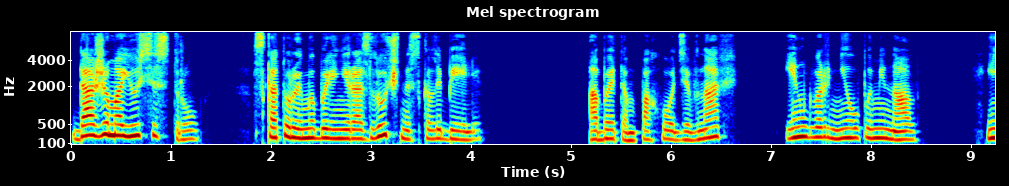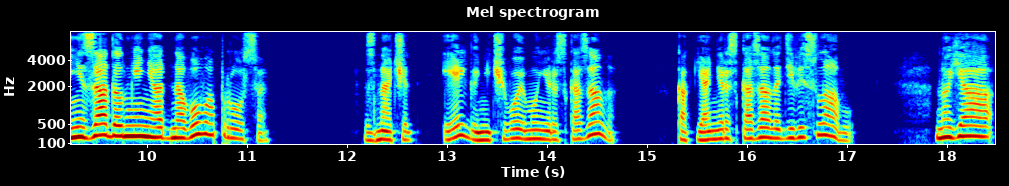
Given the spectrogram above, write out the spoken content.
Даже мою сестру, с которой мы были неразлучны с колыбели. Об этом походе в Навь Ингвар не упоминал и не задал мне ни одного вопроса. Значит, Эльга ничего ему не рассказала, как я не рассказала Девиславу. Но я,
